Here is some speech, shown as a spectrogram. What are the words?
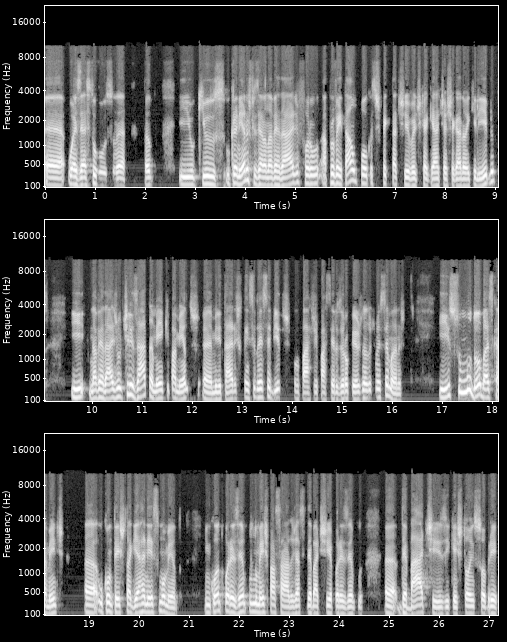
é, o exército russo, né, tanto e o que os ucranianos fizeram, na verdade, foram aproveitar um pouco essa expectativa de que a guerra tinha chegado a um equilíbrio e, na verdade, utilizar também equipamentos eh, militares que têm sido recebidos por parte de parceiros europeus nas últimas semanas. E isso mudou, basicamente, uh, o contexto da guerra nesse momento. Enquanto, por exemplo, no mês passado já se debatia, por exemplo, uh, debates e questões sobre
